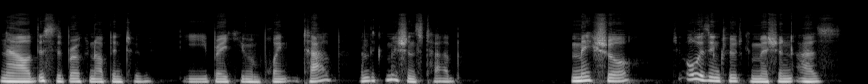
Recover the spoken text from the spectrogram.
Now this is broken up into the break-even point tab and the commissions tab. Make sure to always include commission as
